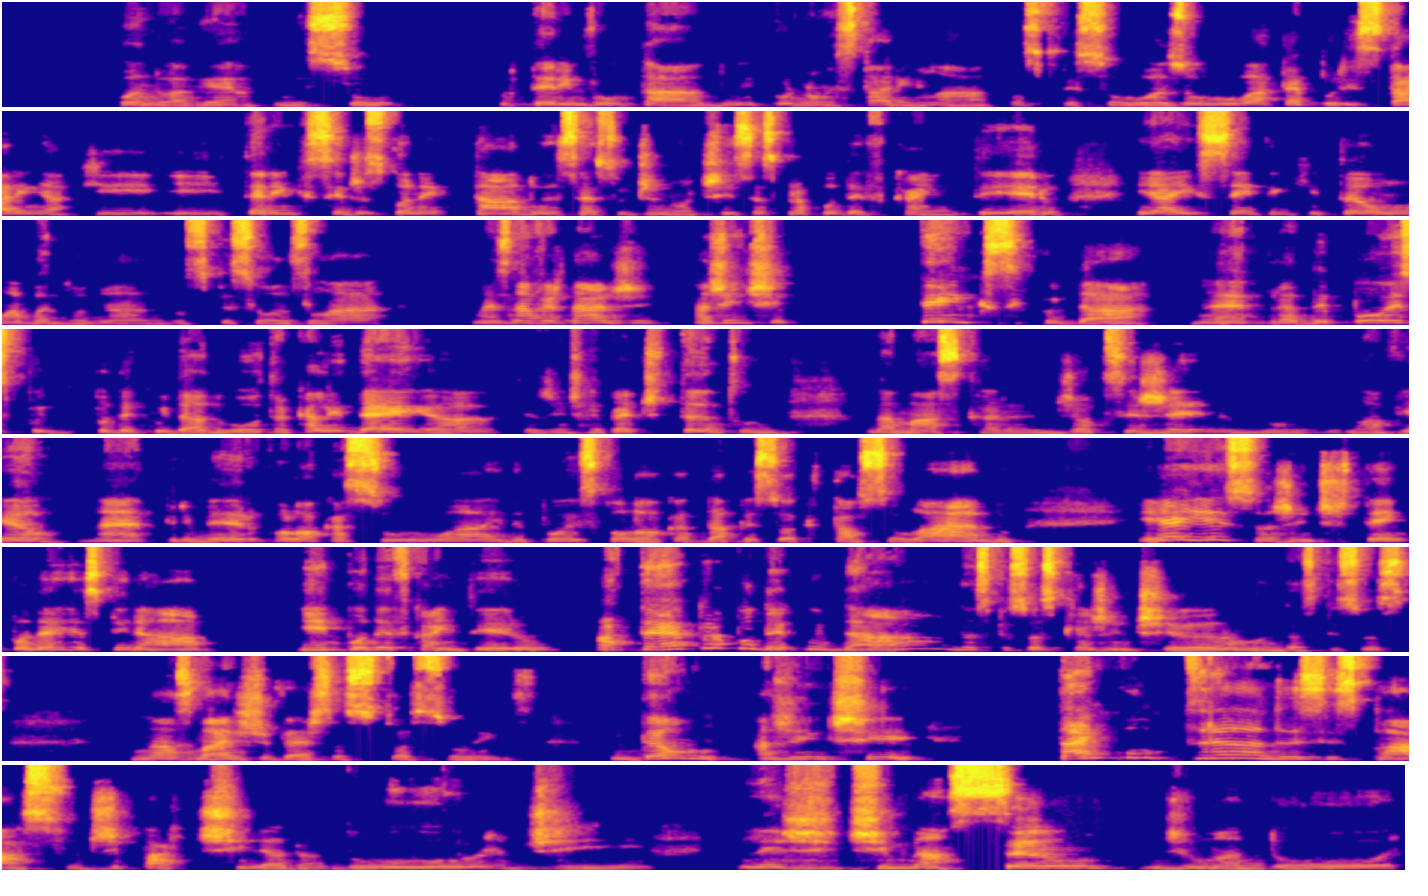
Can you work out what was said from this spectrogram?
quando a guerra começou, por terem voltado e por não estarem lá com as pessoas, ou até por estarem aqui e terem que se desconectar do excesso de notícias para poder ficar inteiro, e aí sentem que estão abandonando as pessoas lá. Mas, na verdade, a gente tem que se cuidar, né, para depois poder cuidar do outro. Aquela ideia que a gente repete tanto da máscara de oxigênio no, no avião, né? Primeiro coloca a sua e depois coloca da pessoa que está ao seu lado. E é isso, a gente tem que poder respirar e poder ficar inteiro até para poder cuidar das pessoas que a gente ama, das pessoas nas mais diversas situações. Então, a gente está encontrando esse espaço de partilha da dor, de legitimação de uma dor,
